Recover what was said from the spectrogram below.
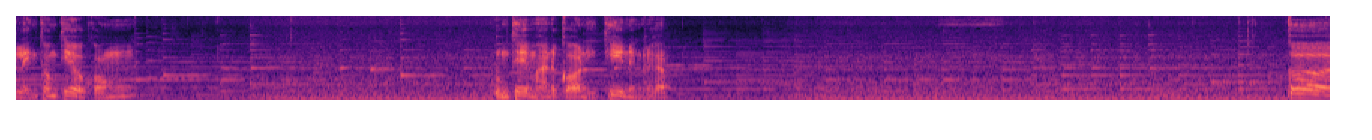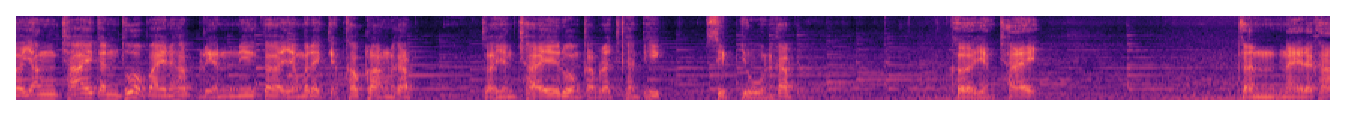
แหล่งท่องเที่ยวของ กรุงเทพมหานครอีกที่หนึ่งนะครับ ก็ยังใช้กันทั่วไปนะครับ เหรียญนี้ก็ยังไม่ได้เก็บเข้าคลังนะครับ ก็ยังใช้ร่วมกับรัชกาลที่ 10 อยู่นะครับ ก็ยังใช้กันในราคา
